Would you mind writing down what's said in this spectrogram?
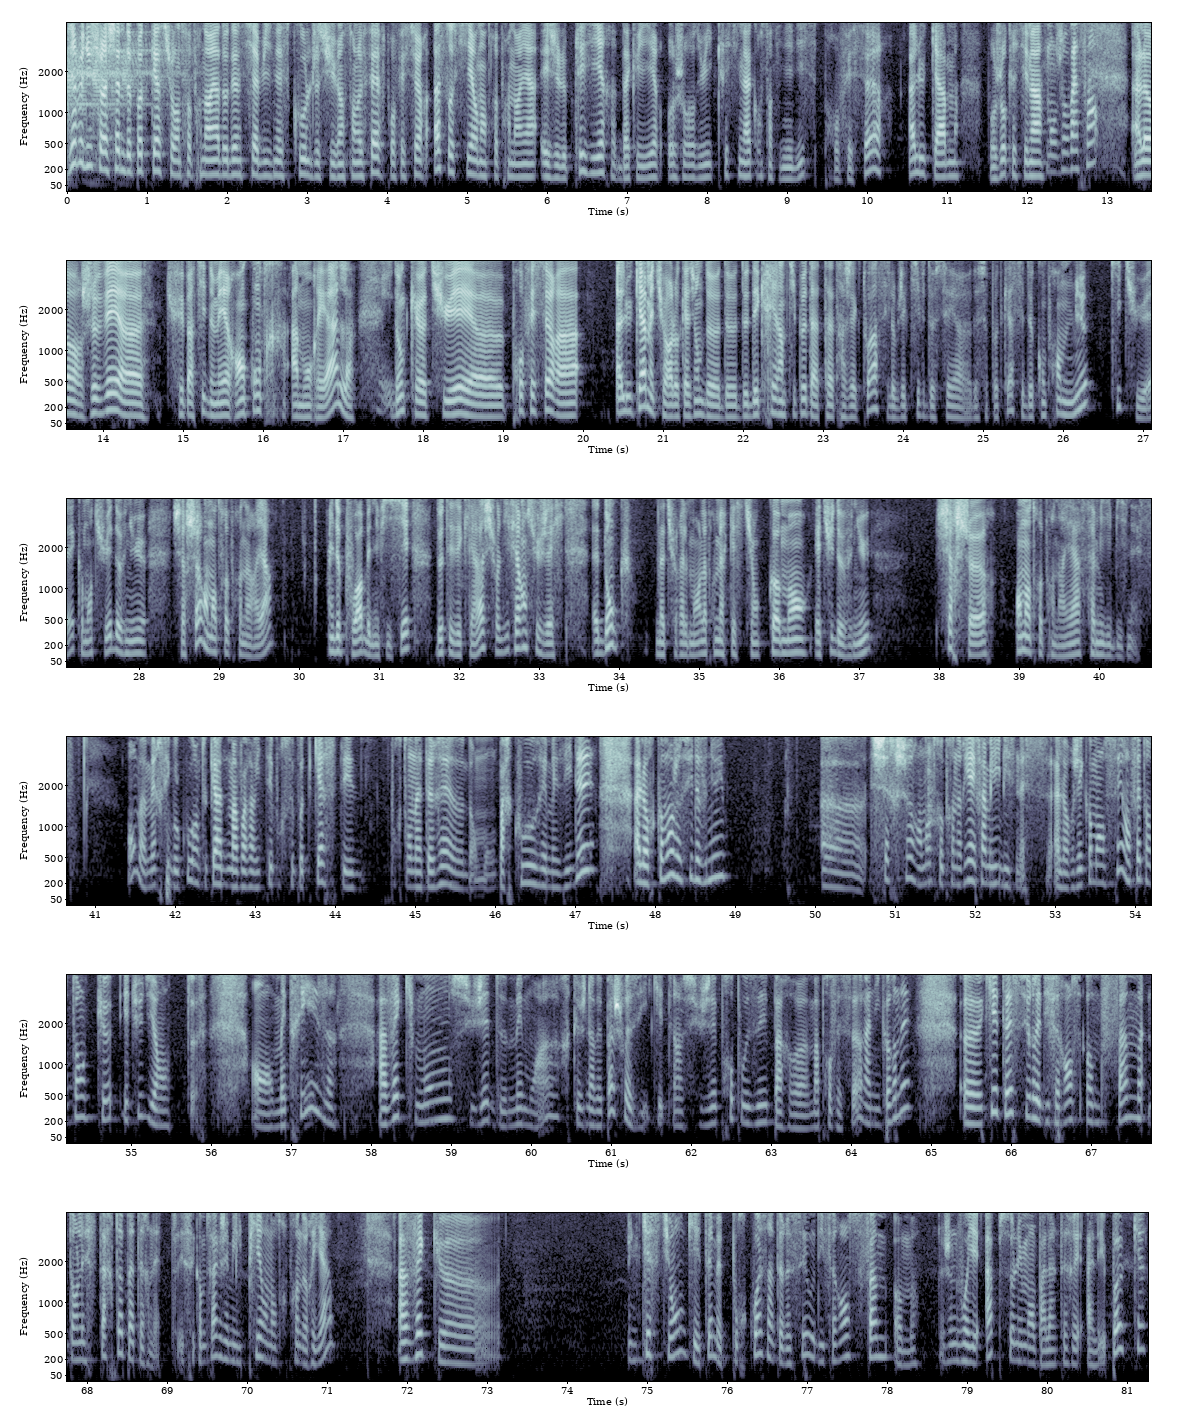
Bienvenue sur la chaîne de podcast sur l'entrepreneuriat d'Audencia Business School. Je suis Vincent Lefebvre, professeur associé en entrepreneuriat et j'ai le plaisir d'accueillir aujourd'hui Christina Constantinidis, professeure à l'UCAM. Bonjour Christina. Bonjour Vincent. Alors, je vais euh, tu fais partie de mes rencontres à Montréal. Donc, euh, tu es euh, professeur à, à l'UQAM et tu auras l'occasion de, décrire un petit peu ta, trajectoire. C'est l'objectif de, de ce podcast, c'est de comprendre mieux qui tu es, comment tu es devenu chercheur en entrepreneuriat et de pouvoir bénéficier de tes éclairages sur différents sujets. Donc, naturellement, la première question, comment es-tu devenu chercheur en entrepreneuriat family business? Bon, bah merci beaucoup en tout cas de m'avoir invité pour ce podcast et pour ton intérêt euh, dans mon parcours et mes idées. Alors, comment je suis devenue euh, chercheur en entrepreneuriat et family business? Alors j'ai commencé en fait en tant qu'étudiante en maîtrise avec mon sujet de mémoire que je n'avais pas choisi, qui était un sujet proposé par euh, ma professeure Annie Cornet, qui était sur les différences hommes-femmes dans les startups Internet. Et c'est comme ça que j'ai mis le pied en entrepreneuriat avec une question qui était mais pourquoi s'intéresser aux différences femmes-hommes? Je ne voyais absolument pas l'intérêt à l'époque,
